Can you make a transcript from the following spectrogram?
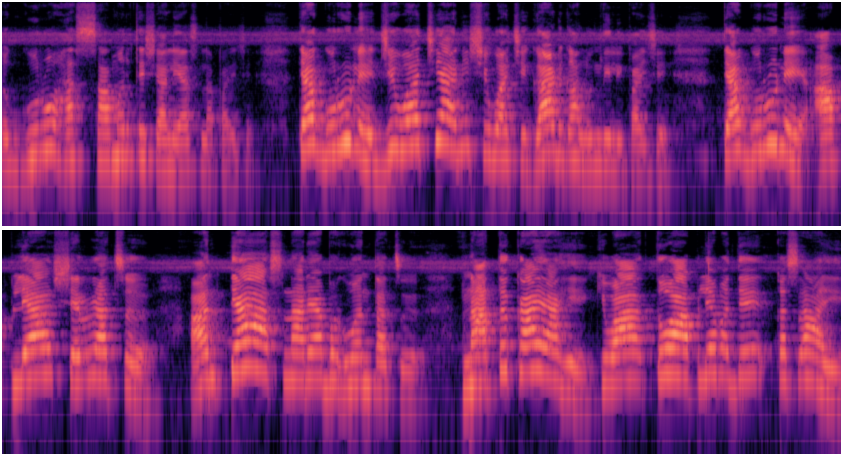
तर गुरु हा सामर्थ्यशाली असला पाहिजे. त्या गुरुने जीवाची आणि शिवाची गाठ घालून दिली पाहिजे. त्या गुरुने आपल्या शरीराचं आणि त्या असणाऱ्या भगवंताचं नातं काय आहे किंवा तो आपल्यामध्ये कसा आहे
